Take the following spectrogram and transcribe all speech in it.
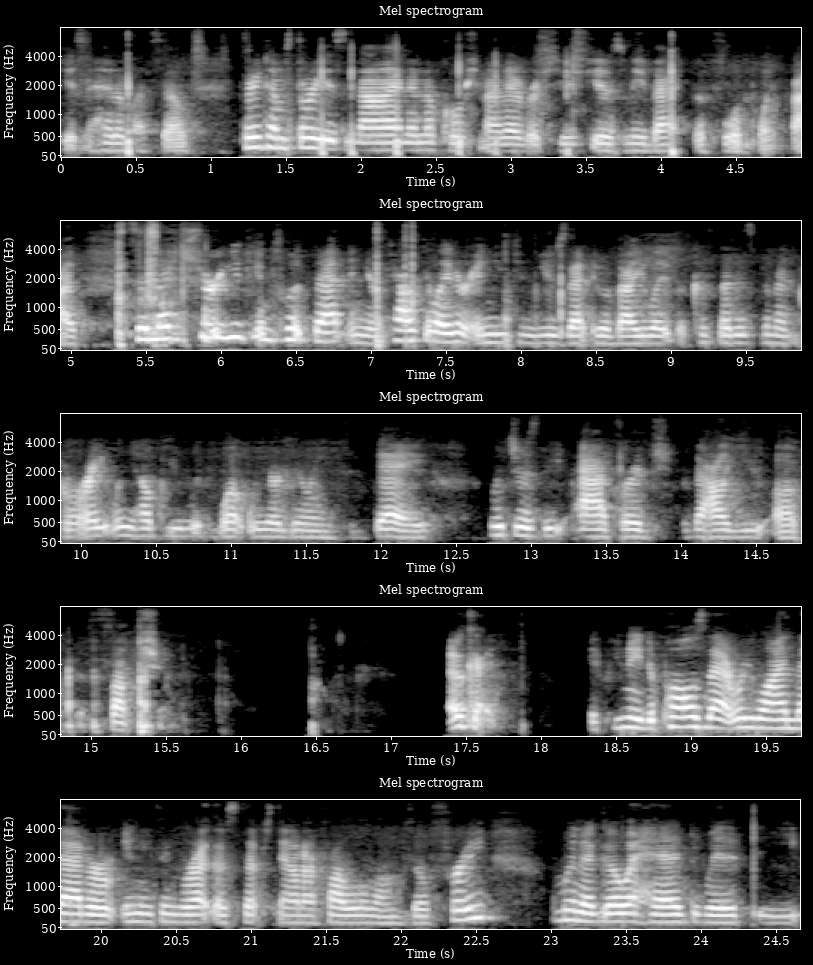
getting ahead of myself. 3 times 3 is 9, and of course 9 over 2 gives me back the 4.5. So make sure you can put that in your calculator and you can use that to evaluate because that is going to greatly help you with what we are doing today, which is the average value of the function. Okay, if you need to pause that, rewind that, or anything, write those steps down or follow along, feel free. I'm going to go ahead with the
